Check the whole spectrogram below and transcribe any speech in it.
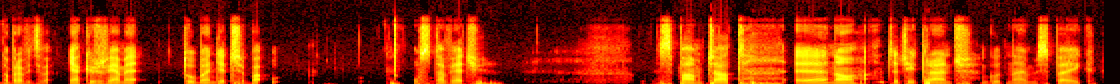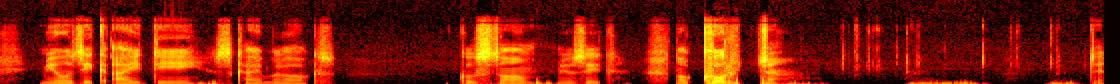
Dobra, widzowie, jak już wiemy, tu będzie trzeba ustawiać spam chat, yy, no, anti-cheat range, good name spake, music ID, skyblocks, custom music, no kurczę. Ty.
